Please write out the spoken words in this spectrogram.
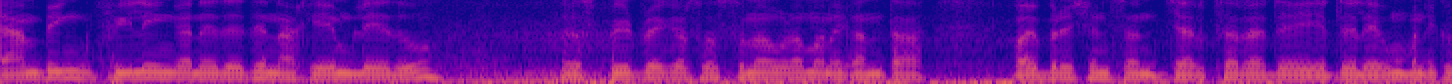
డ్యాంపింగ్ ఫీలింగ్ అనేది అయితే నాకేం లేదు. స్పీడ్ బ్రేకర్స్ వస్తున్నా కూడా మనకి అంత వైబ్రేషన్స్ అండ్ జర్క్స్ అయితే ఎట్లా లేవు. మనకి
